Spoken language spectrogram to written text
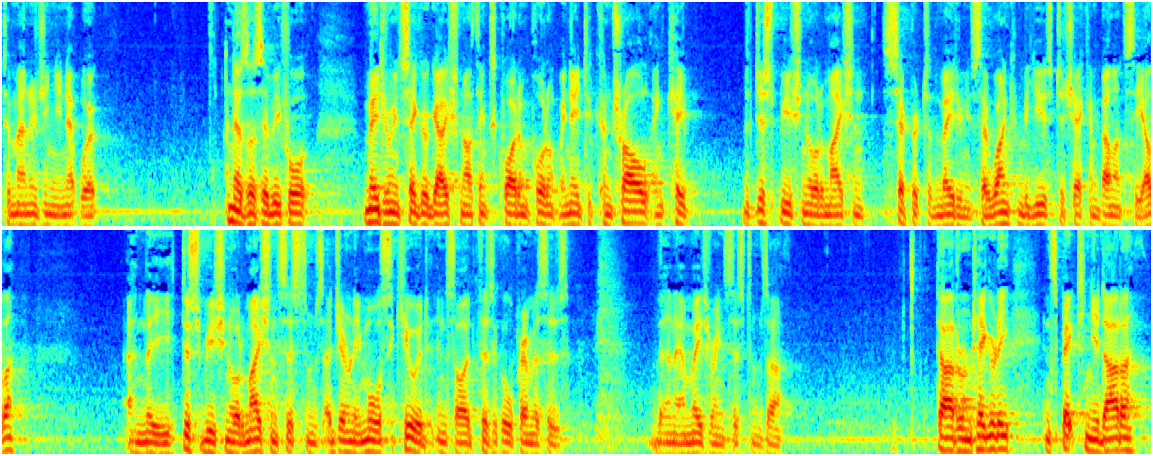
to managing your network. And as I said before, metering segregation I think is quite important. We need to control and keep the distribution automation separate to the metering so one can be used to check and balance the other and the distribution automation systems are generally more secured inside physical premises than our metering systems are. Data integrity, inspecting your data,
